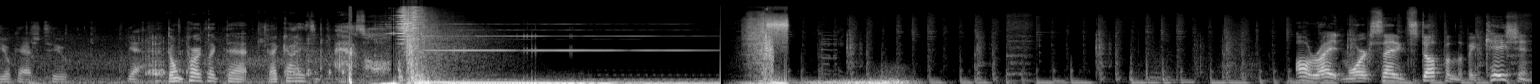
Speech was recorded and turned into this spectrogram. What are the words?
geocache too. Yeah, don't park like that. That guy's an asshole. All right, more exciting stuff from the vacation.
